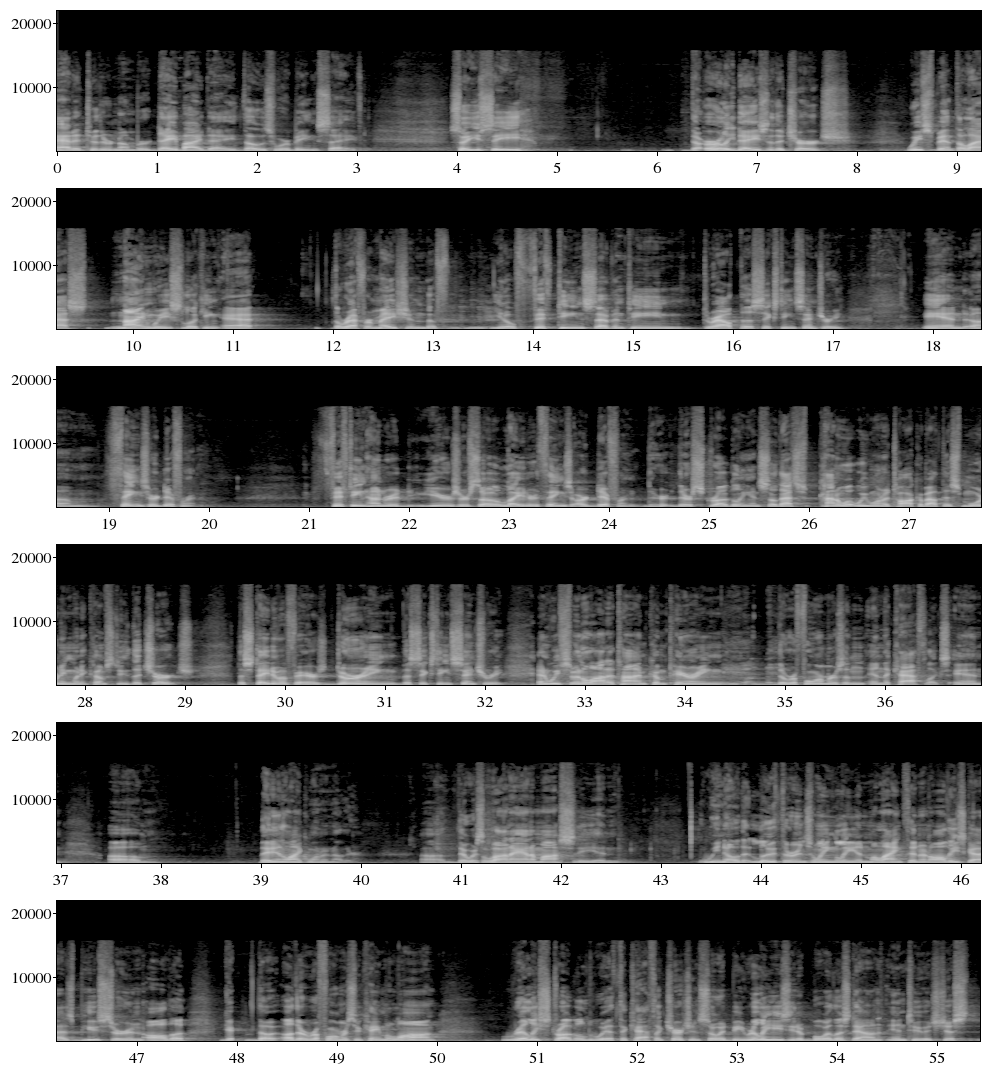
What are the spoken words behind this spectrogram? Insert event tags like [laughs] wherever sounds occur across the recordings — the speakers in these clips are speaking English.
added to their number day by day those who are being saved. So you see, the early days of the church, we've spent the last nine weeks looking at the Reformation, the you know 15, 17, throughout the 16th century, and um, things are different. 1500 years or so later, things are different. They're, they're struggling. And so that's kind of what we want to talk about this morning when it comes to the church the state of affairs during the 16th century. And we've spent a lot of time comparing the reformers and, and the Catholics, and um, they didn't like one another. Uh, there was a lot of animosity, and we know that Luther and Zwingli and Melanchthon and all these guys, Bucer and all the, the other reformers who came along, really struggled with the Catholic Church. And so it'd be really easy to boil this down into it's just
